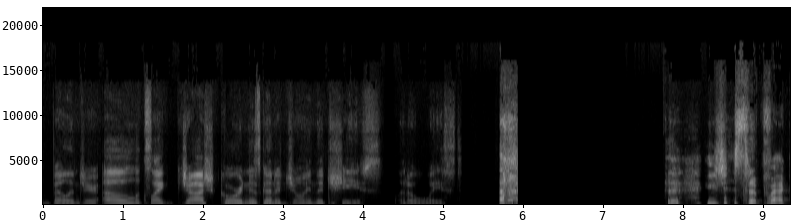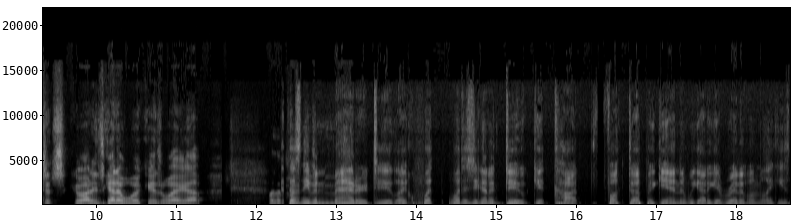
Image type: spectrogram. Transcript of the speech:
Bellinger. Oh, looks like Josh Gordon is going to join the Chiefs. What a waste! He's just a practice squad. He's got to work his way up. It doesn't even matter, dude. Like, what what is he gonna do? Get caught fucked up again, and we got to get rid of him? Like, he's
